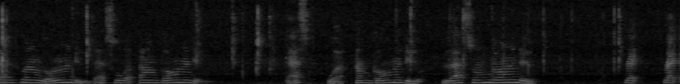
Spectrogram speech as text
That's what I'm going to do. That's what I'm going to do. That's what I'm to do. That's what I'm to do. Right, right.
